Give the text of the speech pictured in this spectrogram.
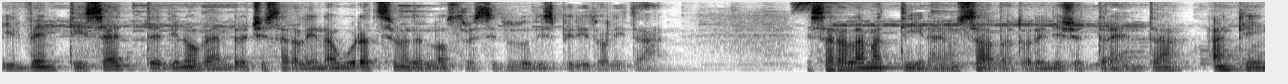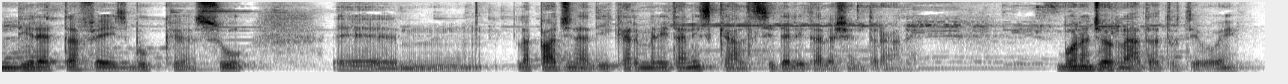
il 27 di novembre ci sarà l'inaugurazione del nostro istituto di spiritualità e sarà la mattina, è un sabato alle 10.30, anche in diretta Facebook su ehm, la pagina di Carmelitani Scalzi dell'Italia Centrale. Buona giornata a tutti voi.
